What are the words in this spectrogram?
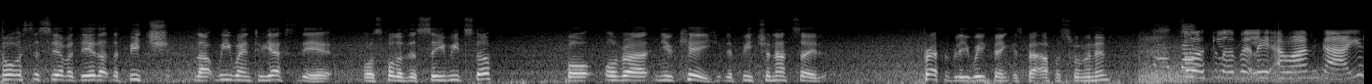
Noticed this the other day that the beach that we went to yesterday was full of the seaweed stuff. But over at New Quay, the beach on that side, preferably we think is better for swimming in. It's a little bit later on guys.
